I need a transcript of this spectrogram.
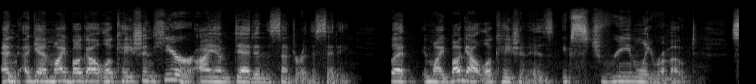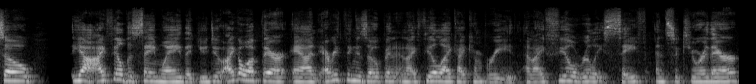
And Sure. again, my bug out location here, I am dead in the center of the city. But my bug out location is extremely remote. So yeah, I feel the same way that you do. I go up there and everything is open and I feel like I can breathe and I feel really safe and secure there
